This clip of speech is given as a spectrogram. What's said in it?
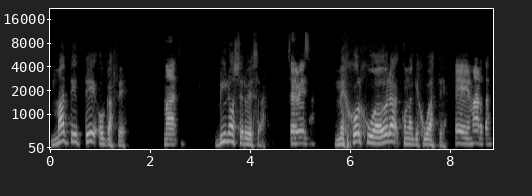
¿Mate, té o café? Mate. ¿Vino o cerveza? Cerveza. ¿Mejor jugadora con la que jugaste? Eh, Marta,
